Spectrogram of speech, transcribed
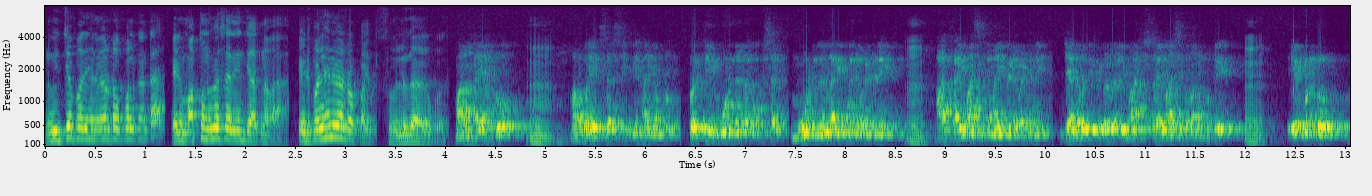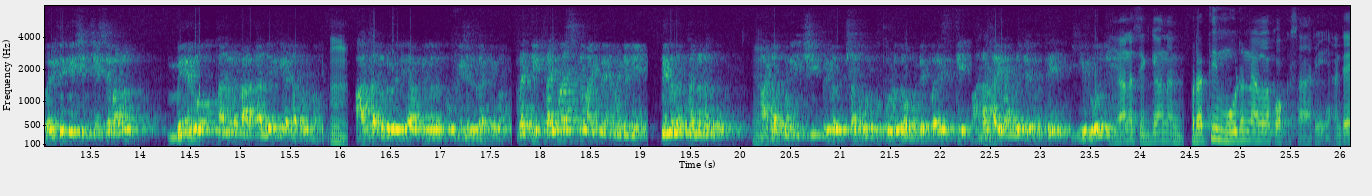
నువ్వు ఇచ్చే పదిహేను వేల రూపాయల కంట ఏంటి మొత్తం నువ్వే చదివించేస్తున్నావా? ఏంటి పదిహేను వేల రూపాయలకి సొల్లు కాకపోతే. మన హయాంలో మన వైఎస్ఆర్సీపీ హయాంలో ప్రతి మూడు నెలలకు ఒకసారి మూడు నెలలు అయిపోయిన వెంటనే ఆ త్రైమాసికం అయిపోయిన వెంటనే జనవరి ఫిబ్రవరి మార్చి త్రైమాసికం అనుకుంటే ఏప్రిల్ వెరిఫికేషన్ చేసేవాళ్ళు మేలో తల్లుల ఖాతాలకి ఆ డబ్బులు ఆ తల్లులు వెళ్ళి ఆ పిల్లలకు ఫీజులు కట్టేవాళ్ళు ప్రతి త్రైమాసికం అయిపోయిన వెంటనే పిల్లల తల్లులకు ఆ డబ్బులు ఇచ్చి పిల్లల చదువులకు తోడుగా ఉండే పరిస్థితి మన హయాంలో జరిగితే ఈ రోజు సిగ్గానే ప్రతి మూడు నెలలకు ఒకసారి అంటే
